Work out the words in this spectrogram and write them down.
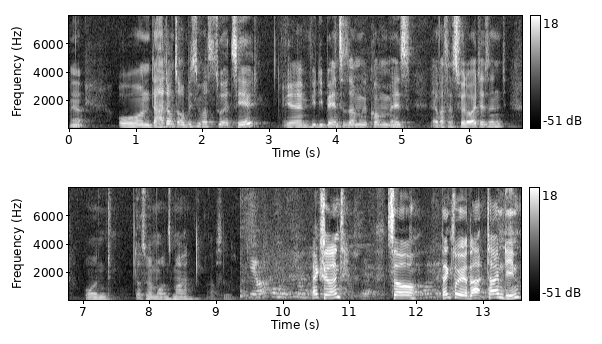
Ja. Und da hat er uns auch ein bisschen was zu erzählt, äh, wie die Band zusammengekommen ist, äh, was das für Leute sind. Und das hören wir uns mal an. Absolut. Excellent. So, thanks for your time, Dean.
